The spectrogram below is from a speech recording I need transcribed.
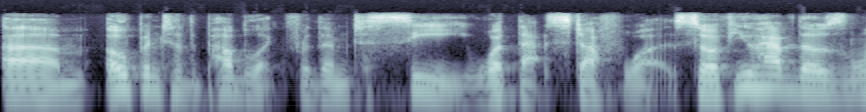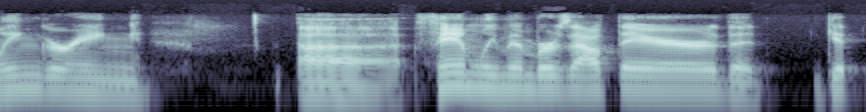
um, open to the public for them to see what that stuff was. So if you have those lingering uh, family members out there that get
